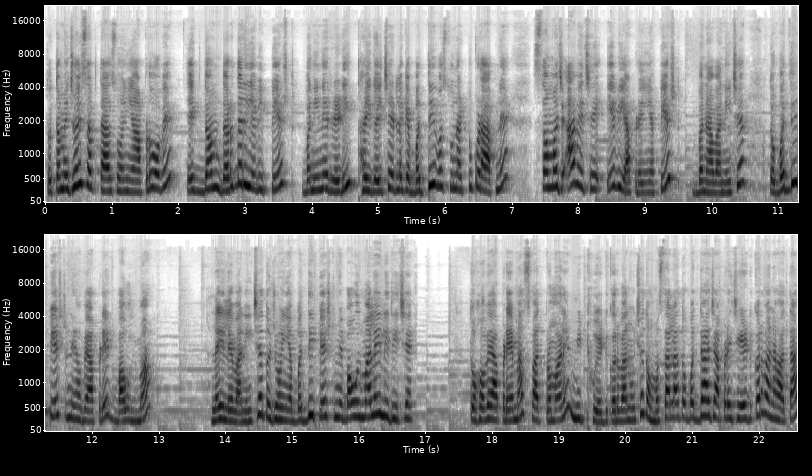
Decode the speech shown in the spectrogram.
તો તમે જોઈ શકતા હશો અહીંયા આપણું હવે એકદમ દરદરી એવી પેસ્ટ બનીને રેડી થઈ ગઈ છે. એટલે કે બધી વસ્તુના ટુકડા આપને સમજ આવે છે એવી આપણે અહીંયા પેસ્ટ બનાવવાની છે. તો બધી પેસ્ટને હવે આપણે એક બાઉલમાં લઈ લેવાની છે. તો જો અહીંયા બધી પેસ્ટ મેં બાઉલમાં લઈ લીધી છે, તો હવે આપણે એમાં સ્વાદ પ્રમાણે મીઠું એડ કરવાનું છે. તો મસાલા તો બધા જ આપણે જે એડ કરવાના હતા,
